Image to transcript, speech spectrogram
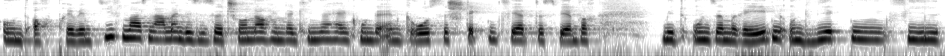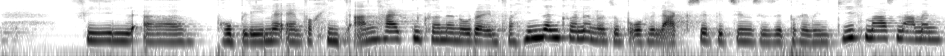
und auch Präventivmaßnahmen. Das ist halt schon auch in der Kinderheilkunde ein großes Steckenpferd, dass wir einfach mit unserem Reden und Wirken viel viel äh, Probleme einfach hintanhalten können oder eben verhindern können, also Prophylaxe bzw. Präventivmaßnahmen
